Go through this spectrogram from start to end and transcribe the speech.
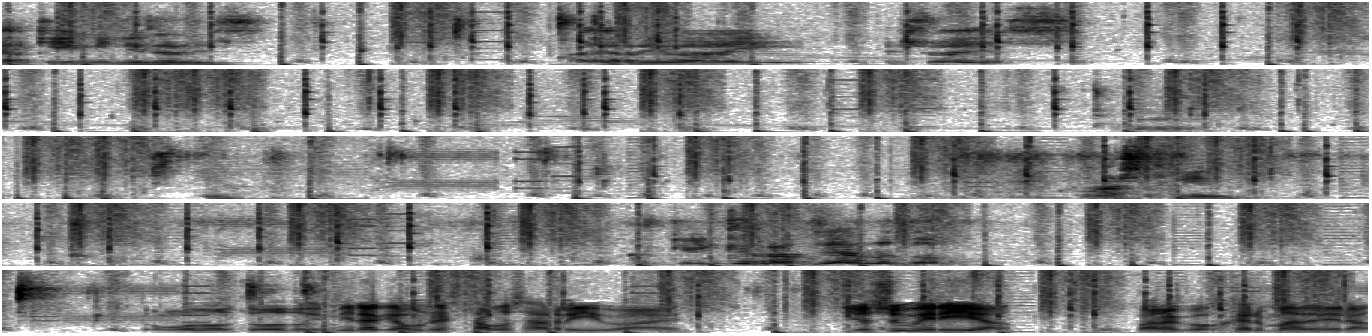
Aquí hay minerales. Ahí arriba hay. Eso es. Hostia. Más fin. Aquí hay que ratearlo todo. Todo, todo. Y mira que aún estamos arriba, eh. Yo subiría para coger madera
